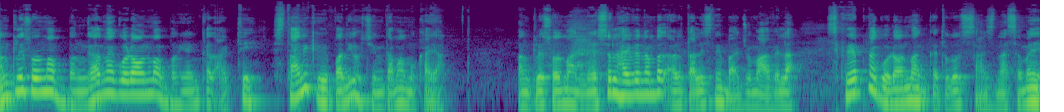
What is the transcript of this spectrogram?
અંકલેશ્વરમાં બંગાળના ગોડાઉનમાં ભયંકર આગથી સ્થાનિક વેપારીઓ ચિંતામાં મુકાયા. અંકલેશ્વરમાં નેશનલ હાઈવે નંબર અડતાલીસની બાજુમાં આવેલા સ્ક્રેપના ગોડાઉનમાં ગતરોજ સાંજના સમયે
